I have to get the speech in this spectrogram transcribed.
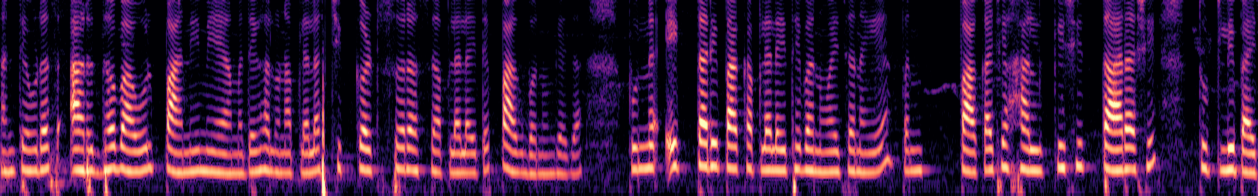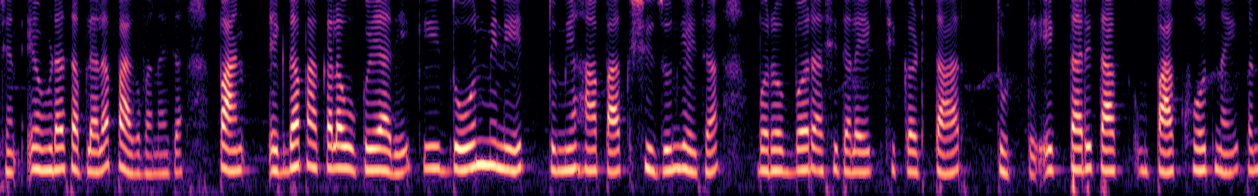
आणि तेवढंच अर्धं बाऊल पाणी मी यामध्ये घालून आपल्याला चिकटसर असं आपल्याला इथे पाक बनवून घ्यायचा. पूर्ण एक तारी पाक आपल्याला इथे बनवायचा नाही आहे पण पाकाची हलकीशी तार अशी तुटली पाहिजे. एवढाच आपल्याला पाक बनायचा. पान एकदा पाकाला उकळी आली की दोन मिनिट तुम्ही हा पाक शिजून घ्यायचा. बरोबर अशी त्याला एक चिकट तार तुटते. एक तारी ताक पाक होत नाही पण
